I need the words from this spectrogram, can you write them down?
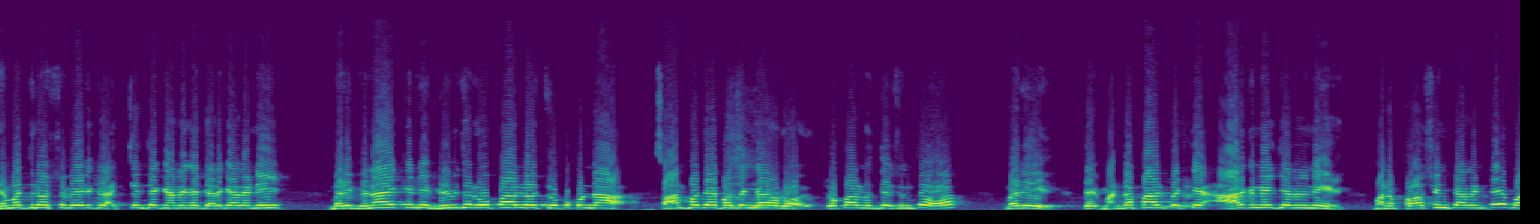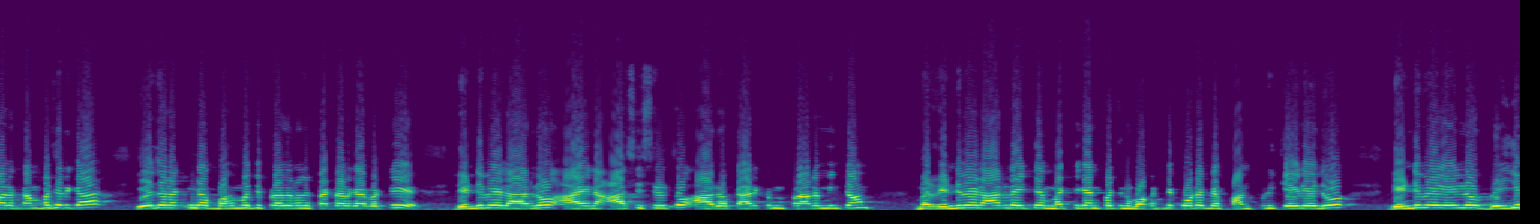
నిమజ్జనోత్సవ వేడుకలు అత్యంత ఘనంగా జరగాలని మరి వినాయకుడిని వివిధ రూపాల్లో చూపకుండా సాంప్రదాయబద్ధంగా చూపాలనే ఉద్దేశంతో మరి మండపాలు పెట్టే ఆర్గనైజర్లని మనం ప్రోత్సహించాలంటే వాళ్ళు కంపల్సరిగా ఏదో రకంగా బహుమతి ప్రజలను పెట్టాలి కాబట్టి రెండు వేల ఆరులో ఆయన ఆశీస్సులతో ఆరో కార్యక్రమం ప్రారంభించాం. మరి రెండు వేల ఆరులో అయితే మట్టి గణపతిని ఒకటిని కూడా మేము పంపిణీ చేయలేదు. రెండు వేల ఏడులో వెయ్యి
